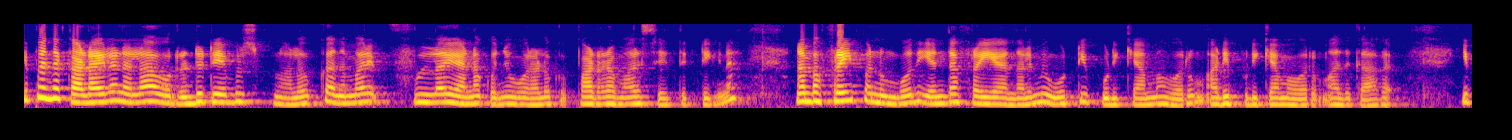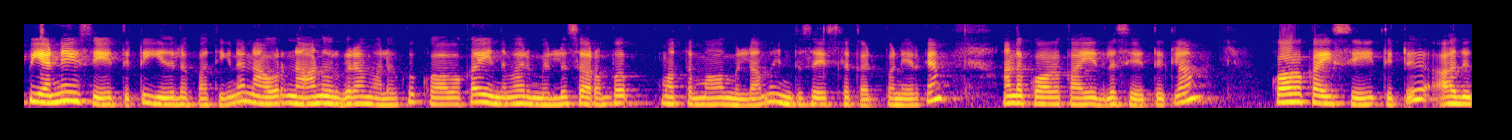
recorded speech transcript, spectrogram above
இப்போ இந்த கடாயில் நல்லா ஒரு ரெண்டு டேபிள் ஸ்பூன் அளவுக்கு அந்த மாதிரி ஃபுல்லாக எண்ணெய் கொஞ்சம் ஓரளவுக்கு படுற மாதிரி சேர்த்துக்கிட்டிங்கன்னா நம்ம ஃப்ரை பண்ணும்போது எந்த ஃப்ரையாக இருந்தாலுமே ஒட்டி பிடிக்காமல் வரும் அடி பிடிக்காமல் வரும் அதுக்காக. இப்போ எண்ணெயை சேர்த்துட்டு இதில் பார்த்தீங்கன்னா நான் ஒரு நானூறு கிராம் அளவுக்கு கோவக்காய் இந்த மாதிரி மெல்லுசாக ரொம்ப மொத்தமாகவும் இல்லாமல் இந்த சைஸில் கட் பண்ணியிருக்கேன். அந்த கோவக்காயை இதில் சேர்த்துக்கலாம். கோவக்காய் சேர்த்துட்டு அது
